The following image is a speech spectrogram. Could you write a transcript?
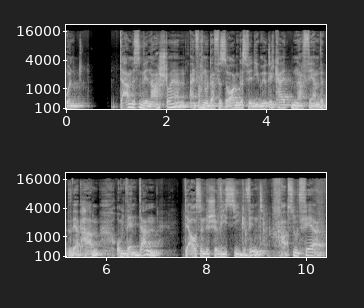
Und da müssen wir nachsteuern, einfach nur dafür sorgen, dass wir die Möglichkeiten nach fairem Wettbewerb haben. Und wenn dann der ausländische VC gewinnt, absolut fair,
